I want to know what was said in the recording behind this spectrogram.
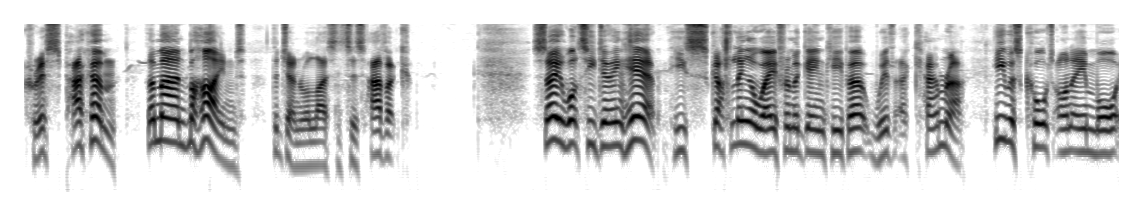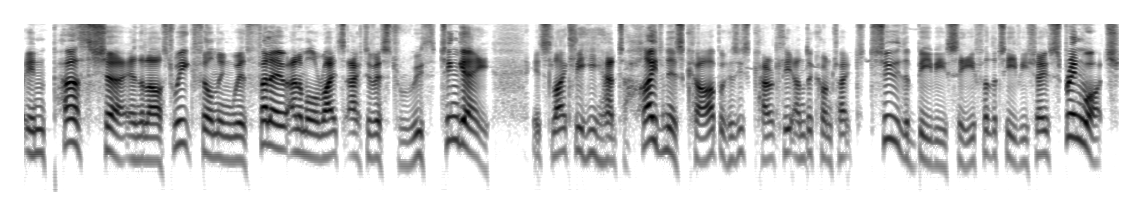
Chris Packham, the man behind the General Licenses Havoc. So what's he doing here? He's scuttling away from a gamekeeper with a camera. He was caught on a moor in Perthshire in the last week, filming with fellow animal rights activist Ruth Tingay. It's likely he had to hide in his car because he's currently under contract to the BBC for the TV show Springwatch,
